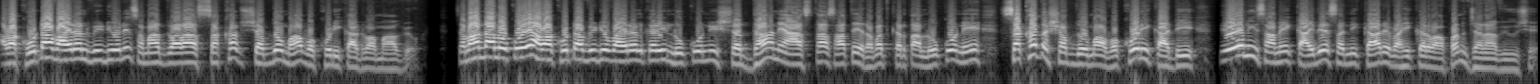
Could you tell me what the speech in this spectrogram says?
આવા ખોટા વાયરલ વિડીયોને સમાજ દ્વારા સખત શબ્દોમાં વખોડી કાઢવામાં આવ્યો. સમાજના લોકોએ આવા ખોટા વીડિયો વાયરલ કરી લોકોની શ્રદ્ધા અને આસ્થા સાથે રમત કરતા લોકોને સખત શબ્દોમાં વખોડી કાઢી તેઓની સામે કાયદેસરની કાર્યવાહી કરવા પણ જણાવ્યું છે.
